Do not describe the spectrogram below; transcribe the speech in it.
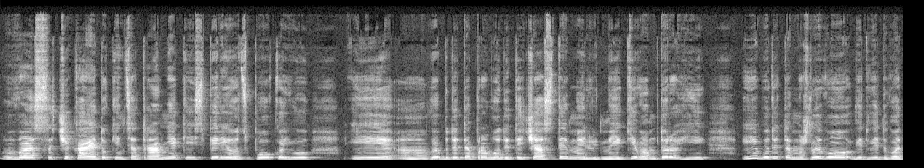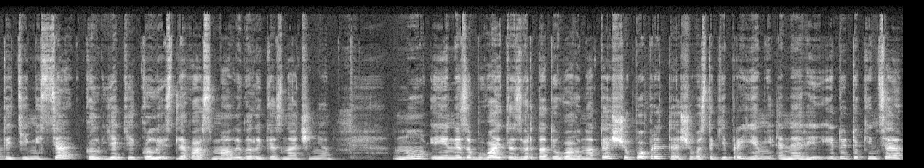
вас чекає до кінця травня якийсь період спокою, і е, ви будете проводити час з тими людьми, які вам дорогі, і будете, можливо, відвідувати ті місця, які колись для вас мали велике значення. Ну і не забувайте звертати увагу на те, що, попри те, що у вас такі приємні енергії йдуть до кінця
